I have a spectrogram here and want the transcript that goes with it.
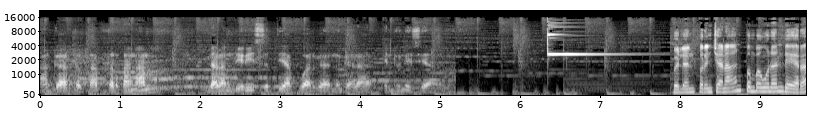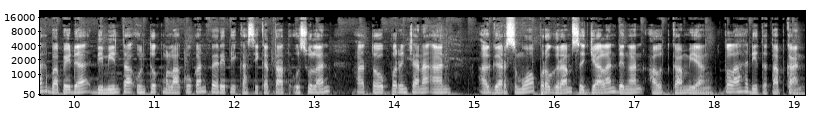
agar tetap tertanam dalam diri setiap warga negara Indonesia. Badan Perencanaan Pembangunan Daerah Bapeda diminta untuk melakukan verifikasi ketat usulan atau perencanaan agar semua program sejalan dengan outcome yang telah ditetapkan.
